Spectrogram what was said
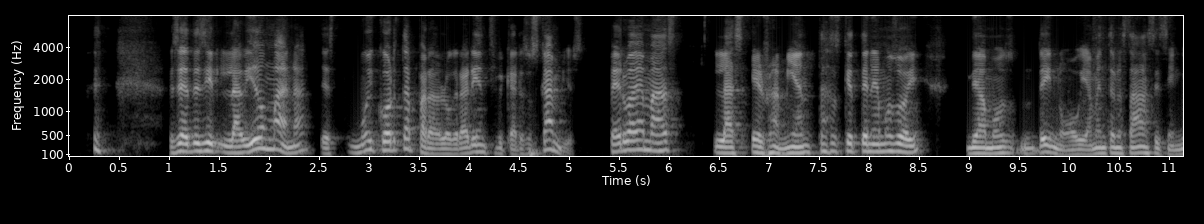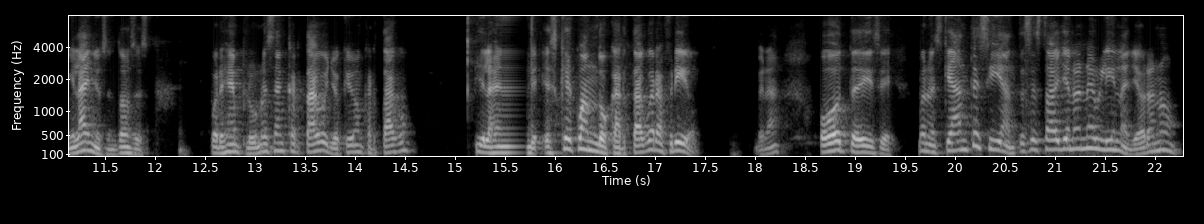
o sea, es decir, la vida humana es muy corta para lograr identificar esos cambios, pero además las herramientas que tenemos hoy, digamos, de, no, obviamente no estaban hace 100 mil años. Entonces, por ejemplo, uno está en Cartago, yo que vivo en Cartago, y la gente, es que cuando Cartago era frío, ¿verdad? O te dice, bueno, es que antes sí, antes estaba lleno de neblina y ahora no.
